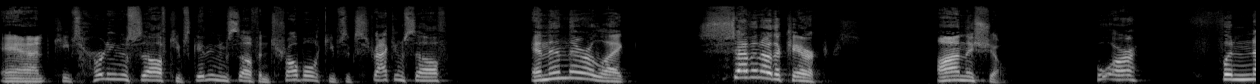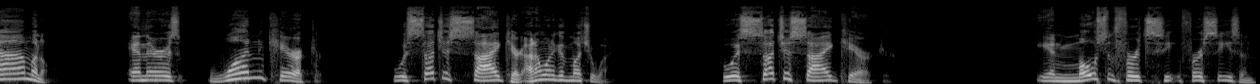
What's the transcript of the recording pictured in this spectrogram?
and keeps hurting himself, keeps getting himself in trouble, keeps extracting himself. And then there are like seven other characters on this show who are phenomenal. And there is one character who is such a side character. I don't want to give much away. Who is such a side character in most of the first, first season,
